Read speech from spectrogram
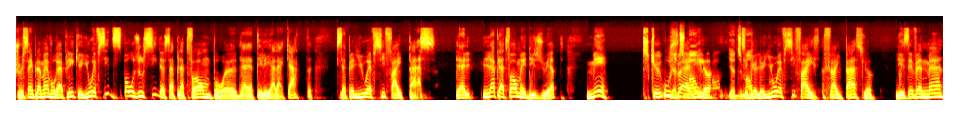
Je veux simplement vous rappeler que UFC dispose aussi de sa plateforme pour euh, de la télé à la carte qui s'appelle UFC Fight Pass. La, la plateforme est désuète, mais ce que, où je veux aller, monde. là, c'est que le UFC Fight, Fight Pass, là, les événements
